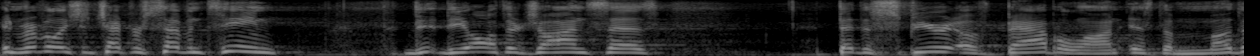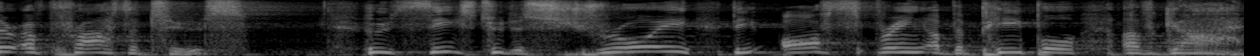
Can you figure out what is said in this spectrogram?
In Revelation chapter 17, the, the author John says that the spirit of Babylon is the mother of prostitutes who seeks to destroy the offspring of the people of God.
